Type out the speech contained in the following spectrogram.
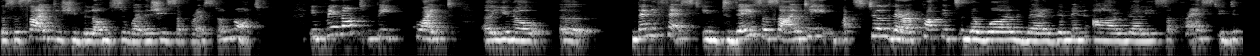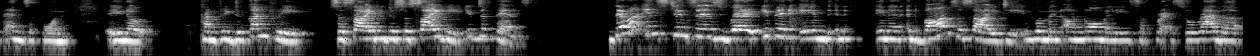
the society she belongs to, whether she's suppressed or not. It may not be quite, uh, you know, uh, manifest in today's society, but still there are pockets in the world where women are really suppressed. It depends upon, you know, country to country, society to society, it depends. There are instances where even in, in, in an advanced society, women are normally suppressed, or rather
